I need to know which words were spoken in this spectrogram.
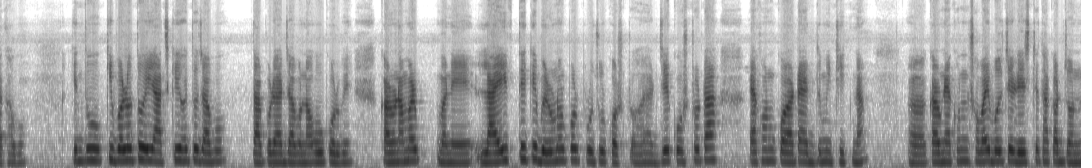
দেখাবো। কিন্তু কি বলো তো এই আজকেই হয়তো যাব। তারপরে আর যাব না, ও করবে। কারণ আমার মানে লাইফ থেকে বেরোনোর পর প্রচুর কষ্ট হয়। আর যে কষ্টটা এখন করাটা একদমই ঠিক না। কারণ এখন সবাই বলছে রেস্টে থাকার জন্য।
